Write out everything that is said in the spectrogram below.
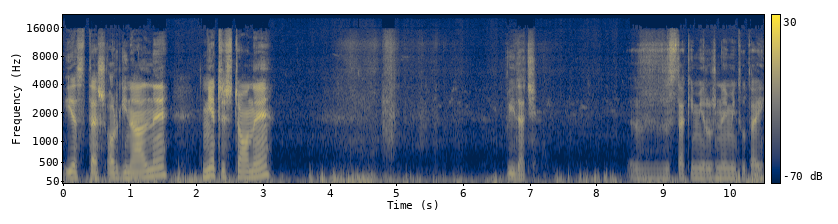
jest też oryginalny, nieczyszczony. Widać. Z takimi różnymi tutaj.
